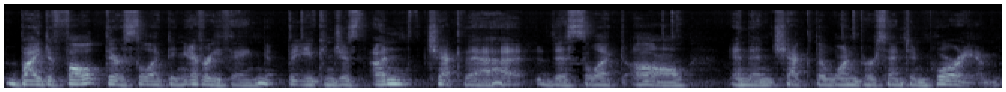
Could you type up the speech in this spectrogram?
by default, they're selecting everything, but you can just uncheck that, the select all, and then check the 1% Emporium.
